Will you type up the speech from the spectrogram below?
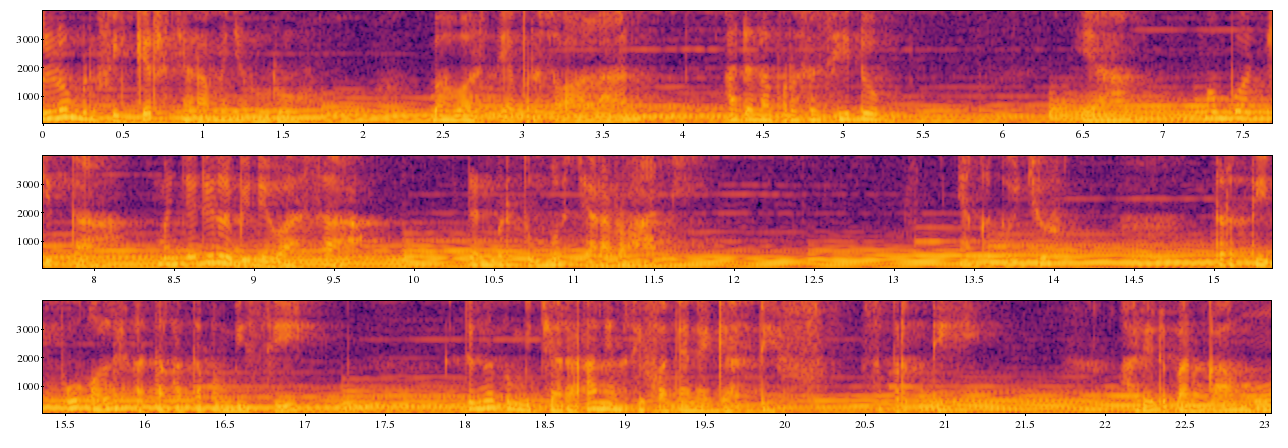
belum berpikir secara menyeluruh bahwa setiap persoalan adalah proses hidup yang membuat kita menjadi lebih dewasa dan bertumbuh secara rohani. Yang ketujuh, tertipu oleh kata-kata pembisik dengan pembicaraan yang sifatnya negatif, seperti hari depan kamu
